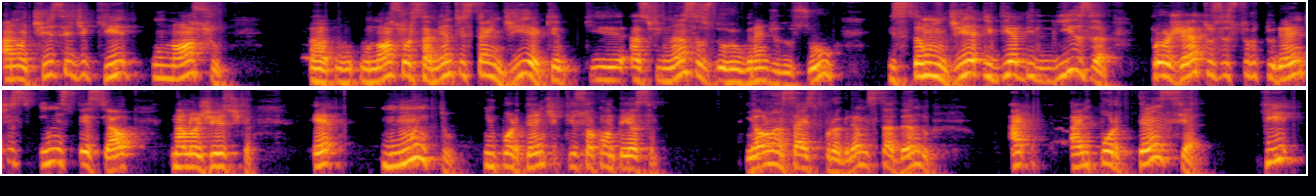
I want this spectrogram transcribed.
a notícia de que o nosso, o, o, nosso orçamento está em dia, que, que as finanças do Rio Grande do Sul estão em dia e viabiliza projetos estruturantes, em especial na logística. É muito importante que isso aconteça. E ao lançar esse programa, está dando a, a importância que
